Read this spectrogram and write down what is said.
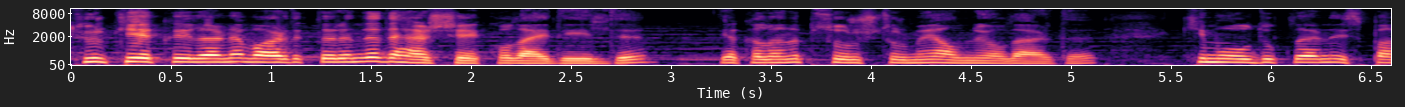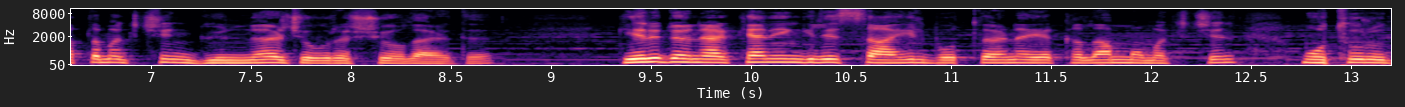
Türkiye kıyılarına vardıklarında da her şey kolay değildi. Yakalanıp soruşturmaya alınıyorlardı. Kim olduklarını ispatlamak için günlerce uğraşıyorlardı. Geri dönerken İngiliz sahil botlarına yakalanmamak için motoru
